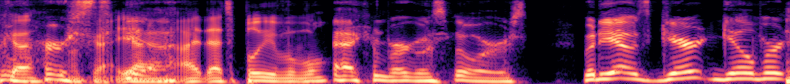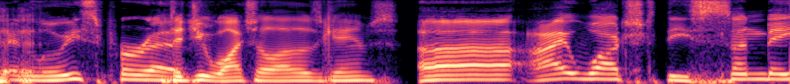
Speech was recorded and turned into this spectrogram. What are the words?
Okay. the worst. okay. Yeah, I, that's believable. Hackenberg was the worst. But yeah, it was Garrett Gilbert and Luis Perez. Did you watch a lot of those games? Uh, I watched the Sunday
